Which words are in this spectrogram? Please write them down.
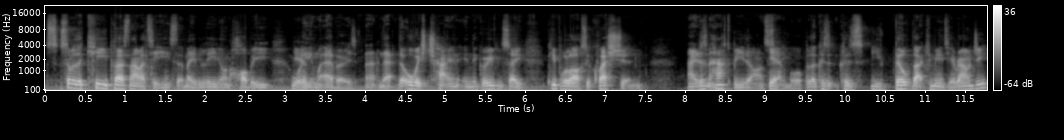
some of the key personalities that are maybe leading on hobby or Yeah. leading whatever is, and they're, they're always chatting in the group, and so people will ask a question, and it doesn't have to be the answer Yeah. anymore, but because because you've built that community around you,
